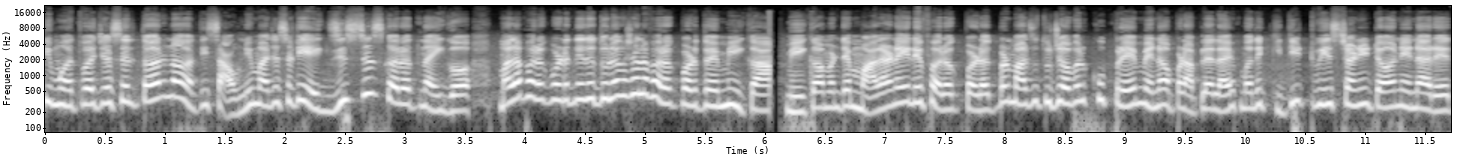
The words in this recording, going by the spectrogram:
ती महत्त्वाची असेल तर ना ती सावनी माझ्यासाठी एक्झिस्टच करत नाही ग. मला फरक पडत नाही तर तुला कशाला फरक पडतोय मी का? मी का म्हणते मला नाही रे फरक पडत पण माझं तुझ्यावर खूप प्रेम आहे ना. पण आपल्या लाईफमध्ये किती ट्विस्ट आणि टर्न येणार आहेत.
